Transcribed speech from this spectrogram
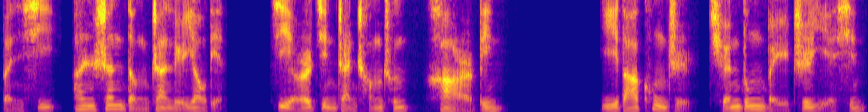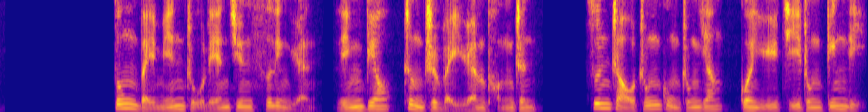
本溪、鞍山等战略要点，继而进占长春、哈尔滨。以达控制全东北之野心。东北民主联军司令员林彪、政治委员彭真遵照中共中央关于集中兵力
